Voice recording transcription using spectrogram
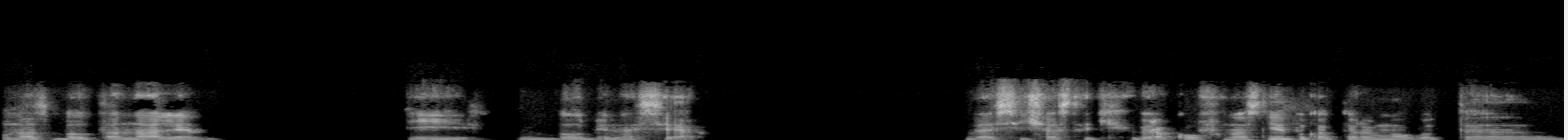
у нас был Тоналин и был Бенасер. Да, сейчас таких игроков у нас нету, которые могут э,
